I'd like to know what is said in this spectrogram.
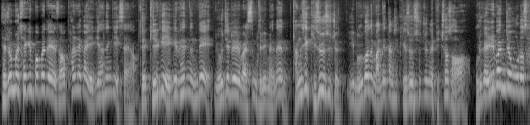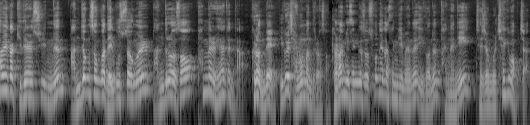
대조물 책임법에 대해서 판례가 얘기하는 게 있어요. 되게 길게 얘기를 했는데 요지를 말씀드리면은 당시 기술 수준, 이 물건을 만들 당시 기술 수준에 비춰서 우리가 일반적으로 사회가 기대할 수 있는 안정성과 내구성을 만들어서 판매를 해야 된다. 그런데 이걸 잘못 만들어서 결함이 생겨서 손해가 생기면은 이거는 당연히 제조물 책임업자,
